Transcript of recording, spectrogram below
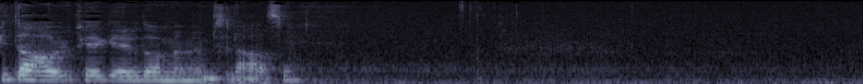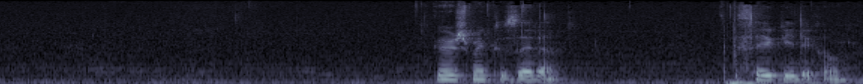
Bir daha uykuya geri dönmememiz lazım. Görüşmek üzere. Sevgiyle kalın.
